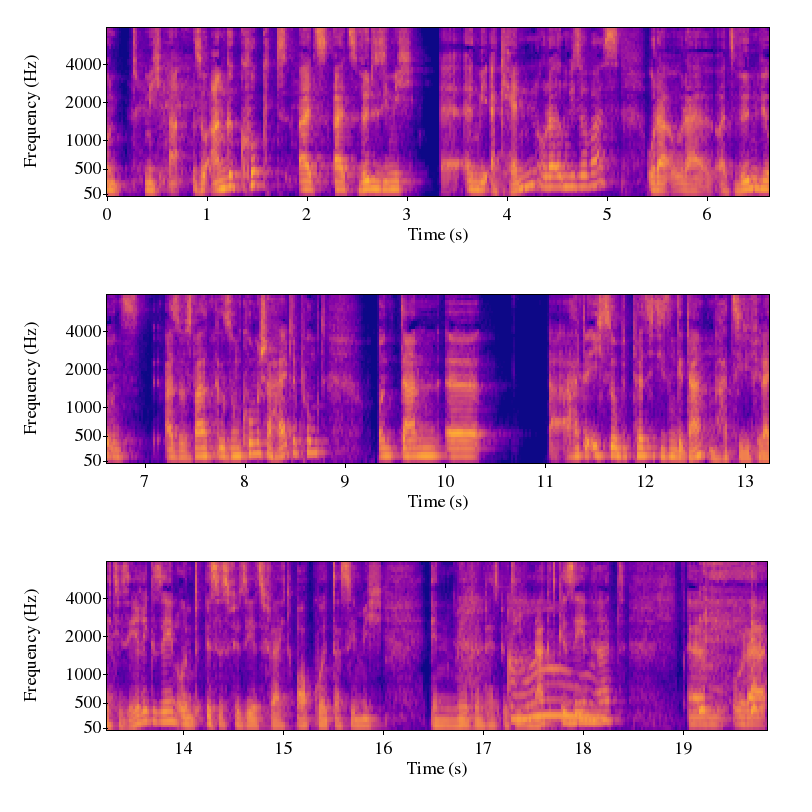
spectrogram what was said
und mich a- so angeguckt, als, als würde sie mich äh, irgendwie erkennen oder irgendwie sowas. Oder, oder als würden wir uns, also es war so ein komischer Haltepunkt und dann, äh, hatte ich so plötzlich diesen Gedanken, hat sie die vielleicht die Serie gesehen und ist es für sie jetzt vielleicht awkward, dass sie mich in mehreren Perspektiven Oh. nackt gesehen hat? Ähm, oder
